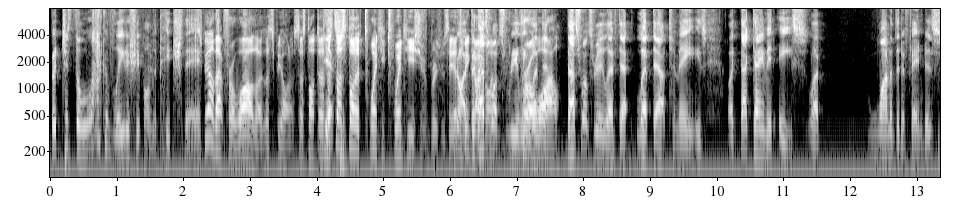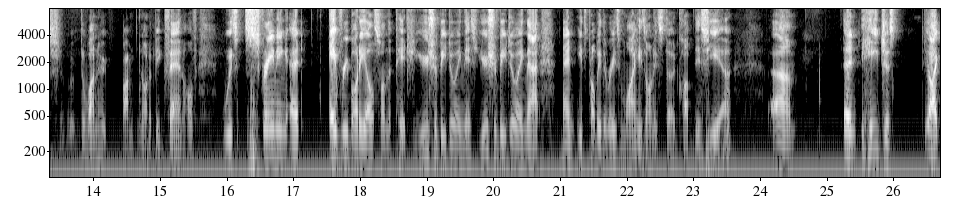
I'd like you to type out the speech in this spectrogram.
But just the lack of leadership on the pitch there. It's been like that for a while, though. Let's be honest. That's not that's, Yes. that's not a 2020 issue for Brisbane City. That's no, been but going that's on what's really for a while. Out, that's what's really left out, leapt out to me is like that game at East. Like one of the defenders, the one who I'm not a big fan of, was screaming at everybody else on the pitch. You should be doing this. You should be doing that. And it's probably the reason why he's on his third club this year. Um, and he just like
